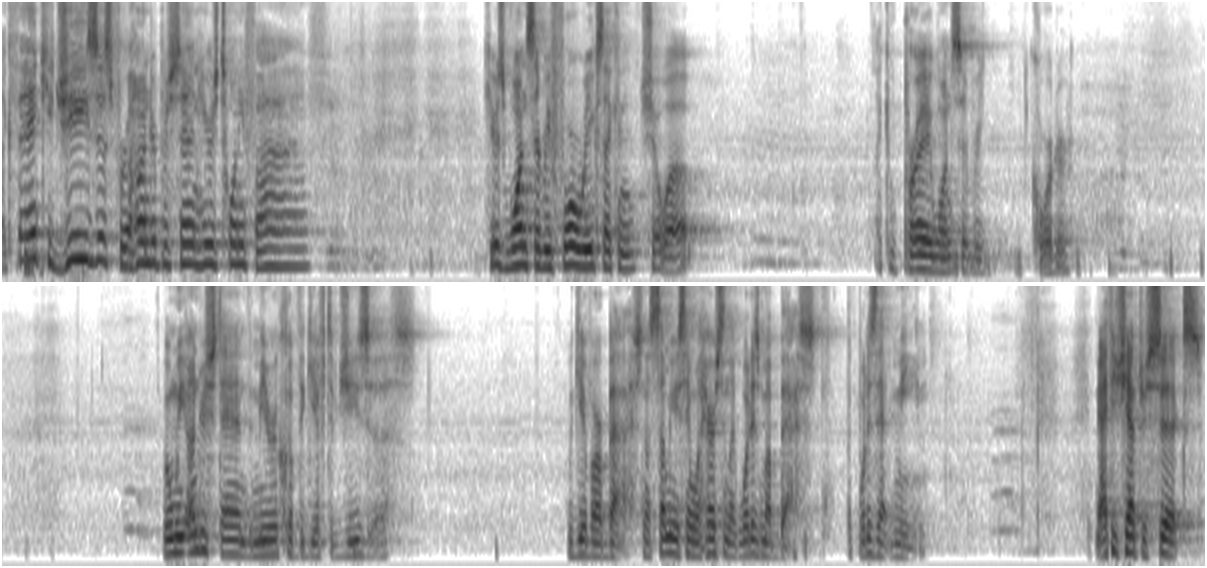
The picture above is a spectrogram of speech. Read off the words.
Like, thank you, Jesus, for 100%. Here's 25. Here's once every four weeks I can show up. I can pray once every quarter. When we understand the miracle of the gift of Jesus, we give our best. Now, some of you are saying, well, Harrison, like, what is my best? Like, what does that mean? Matthew chapter 6,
